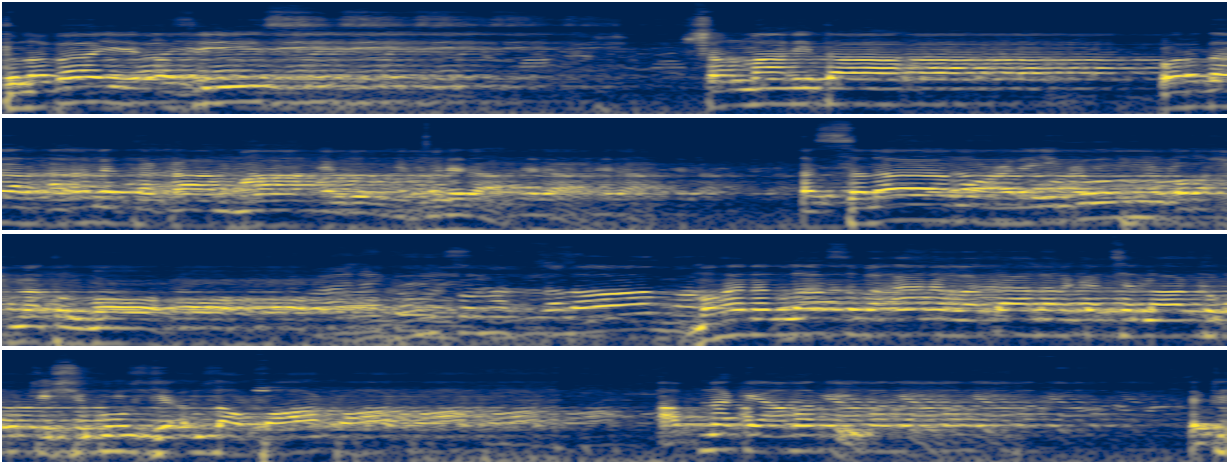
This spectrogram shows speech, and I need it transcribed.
তোলাবাই আজিজ, সম্মানিতা পর্দার আড়ালে থাকা মা এবং বোনেরা, আসসালামু আলাইকুম রাহমাতুল্লাহ। মহান আল্লাহ সুবহানাহু ওয়া তাআলার কাছে লাখ কোটি শুকর যে আল্লাহ পাক আপনাকে, আমাকে একটি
